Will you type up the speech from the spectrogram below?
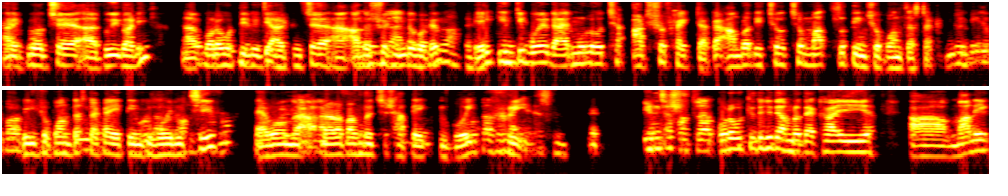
আরেকটি হচ্ছে দুই বাড়ি। পরবর্তী দুটি আরেকটি হচ্ছে আদর্শ হিন্দু হোটেল। এই তিনটি বইয়ের গায়ের মূল্য হচ্ছে আটশো ষাট টাকা। আমরা দিচ্ছি হচ্ছে মাত্র তিনশো পঞ্চাশ টাকা। তিনশো পঞ্চাশ টাকা এই তিনটি বই দিচ্ছি এবং আপনারা পাবেন হচ্ছে সাথে বই ফ্রি পরবর্তীতে যদি আমরা দেখাই আহ মানিক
